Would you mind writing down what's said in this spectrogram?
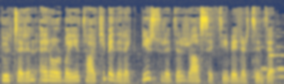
Gülter'in Erorbay'ı takip ederek bir süredir rahatsız ettiği belirtildi.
